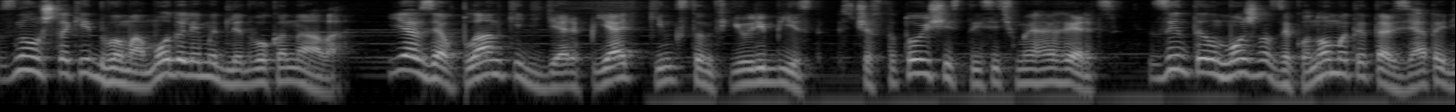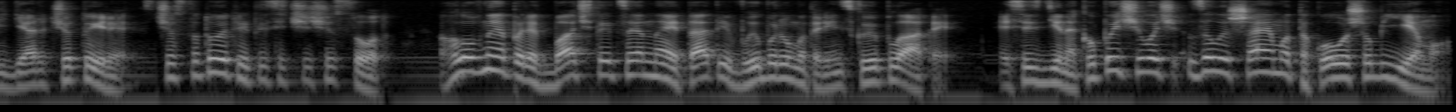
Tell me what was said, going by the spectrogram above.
Знову ж таки двома модулями для двоканала. Я взяв планки DDR5 Kingston Fury Beast з частотою 6000 МГц. З Intel можна зекономити та взяти DDR4 з частотою 3600. Головне передбачити це на етапі вибору материнської плати. SSD-накопичувач залишаємо такого ж об'єму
